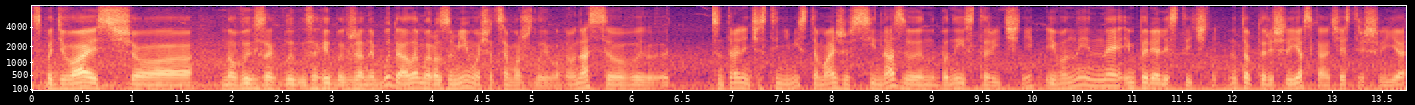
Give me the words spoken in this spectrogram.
Сподіваюсь, що нових загиблих- вже не буде, але ми розуміємо, що це можливо. У нас в центральній частині міста майже всі назви вони історичні і вони не імперіалістичні. Ну тобто Рішельєвська на честь Рішельє.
